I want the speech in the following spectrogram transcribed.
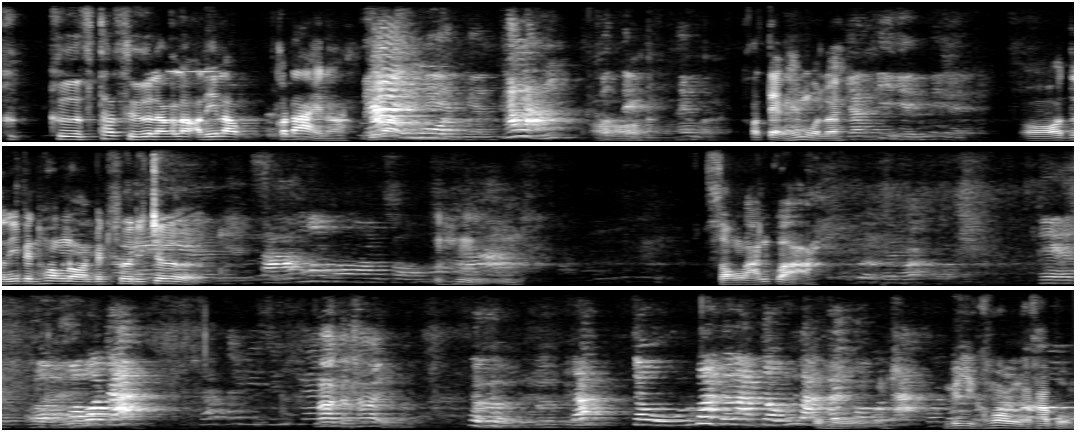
คือคือถ้าซื้อแล้วเราอันนี้เราก็ได้เนาะหรือได้ว่าหมดข้างหลังอ๋อเขาแต่งให้หมดเขาแต่งให้หมดเลยอย่างที่เห็นนี่แหละอ๋อตัวนี้เป็นห้องนอนเป็นเฟอร์นิเจอร์ สามห้องนอน สองอื้อหือสองล้านกว่าแค่ขอขอบ่จักน่าจะใช่นะจักเจ้าบ้านตลาดเจ้าหรือหลังใครขอบ่จักนี่อีกห้องนะครับผม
